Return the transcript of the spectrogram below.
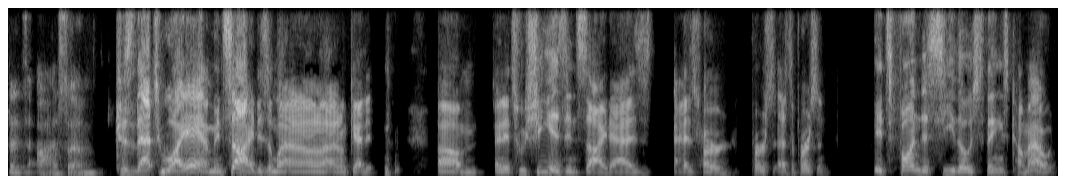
that's awesome. Because that's who I am inside. Is I'm like, I don't, I don't get it. Um, and it's who she is inside as as her person as a person. It's fun to see those things come out.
